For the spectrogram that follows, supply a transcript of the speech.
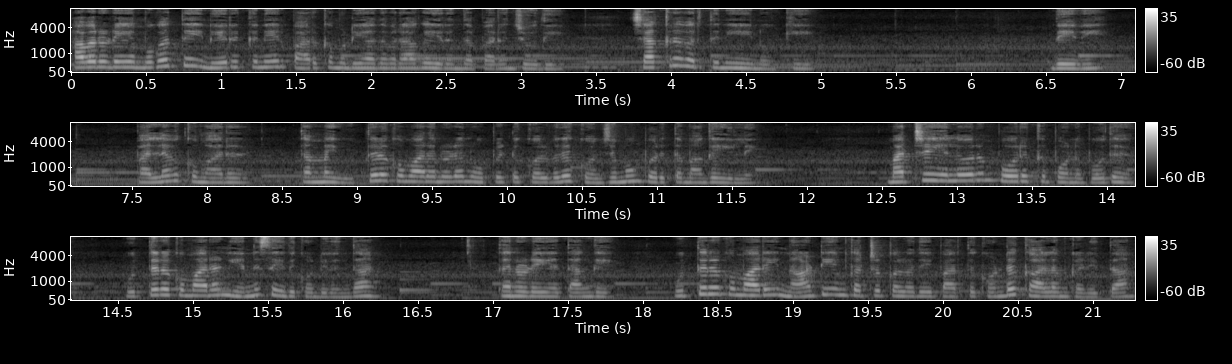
அவருடைய முகத்தை நேருக்கு நேர் பார்க்க முடியாதவராக இருந்த பரஞ்சோதி சக்கரவர்த்தினியை நோக்கி தேவி பல்லவகுமாரர் தம்மை உத்தரகுமாரனுடன் ஒப்பிட்டுக் கொள்வது கொஞ்சமும் பொருத்தமாக இல்லை. மற்ற எல்லோரும் போருக்கு போனபோது உத்தரகுமாரன் என்ன செய்து கொண்டிருந்தான்? தன்னுடைய தங்கை உத்தரகுமாரை நாட்டியம் கற்றுக்கொள்வதை பார்த்து கொண்டு காலம் கழித்தான்.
